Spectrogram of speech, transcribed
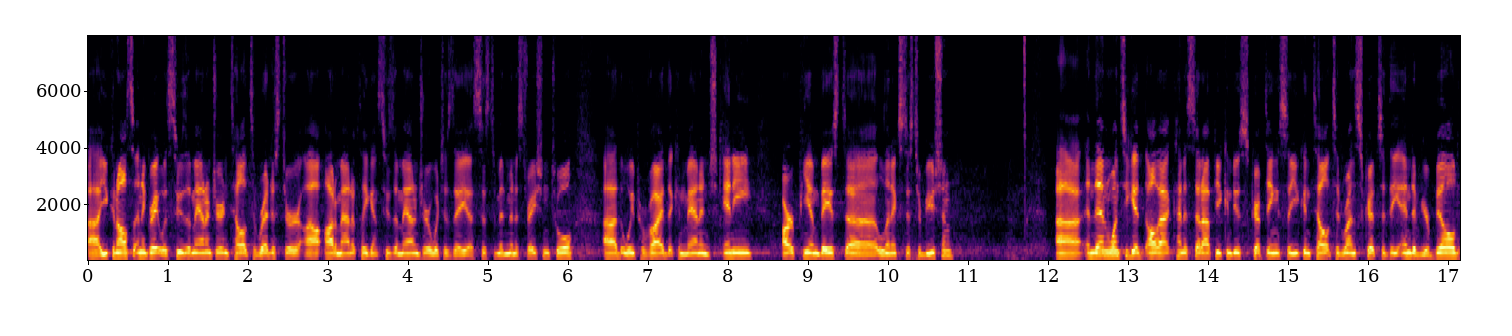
Uh, you can also integrate with SUSE Manager and tell it to register automatically against SUSE Manager, which is a, a system administration tool that we provide that can manage any RPM-based Linux distribution. Uh, and then once you get all that kind of set up, you can do scripting. So you can tell it to run scripts at the end of your build.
